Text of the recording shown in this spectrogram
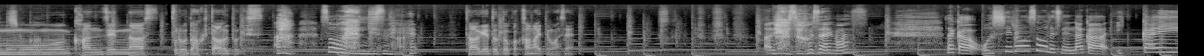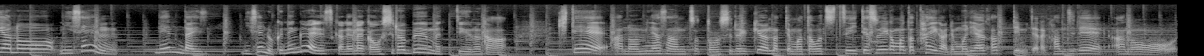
んでしょうか？完全なプロダクトアウトです。あそうなんですね。ターゲットとか考えてません。ありがとうございますなんかお城そうですね。なんか一回あの2000年代2006年ぐらいですかね。なんかお城ブームっていうのが来てあの皆さんちょっとお城行くようになってまた落ち着いてそれがまた大河で盛り上がってみたいな感じであの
